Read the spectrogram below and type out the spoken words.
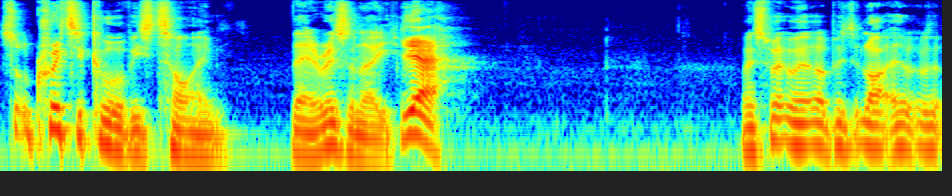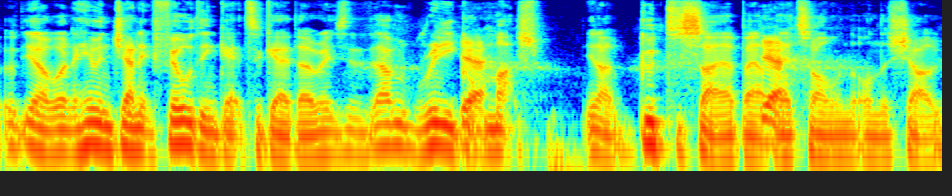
sort of critical of his time there, isn't he? Yeah, When, when- like uh, you know when him and Janet Fielding get together, it's, they haven't really got Yeah. much you know good to say about Yeah. their time on the, on the show.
